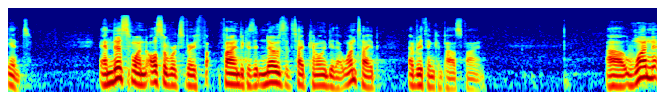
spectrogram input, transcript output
int. And this one also works very fine because it knows that the type can only be that one type. Everything compiles fine. Uh, one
